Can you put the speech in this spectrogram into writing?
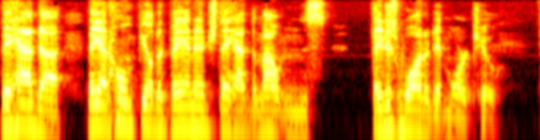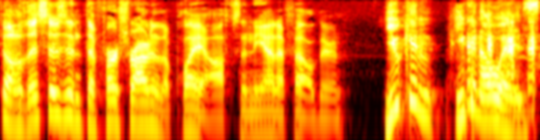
They had, uh, they had home field advantage. They had the mountains. They just wanted it more too. Phil, this isn't the first round of the playoffs in the NFL, dude. You can, you can always,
